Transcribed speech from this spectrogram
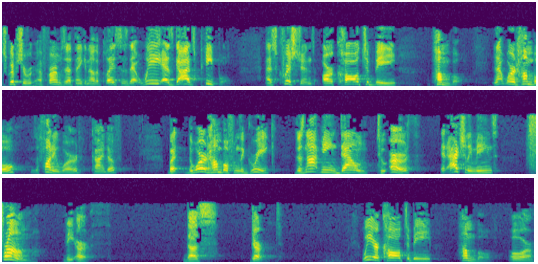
Scripture affirms it, I think, in other places, that we as God's people, as Christians, are called to be humble. And that word humble is a funny word, kind of. But the word humble from the Greek does not mean down to earth, it actually means from the earth. Thus, dirt. We are called to be humble or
